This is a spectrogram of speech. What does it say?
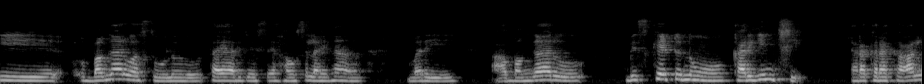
ఈ బంగారు వస్తువులు తయారు చేసే హౌసులైనా మరి ఆ బంగారు బిస్కెట్ను కరిగించి రకరకాల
